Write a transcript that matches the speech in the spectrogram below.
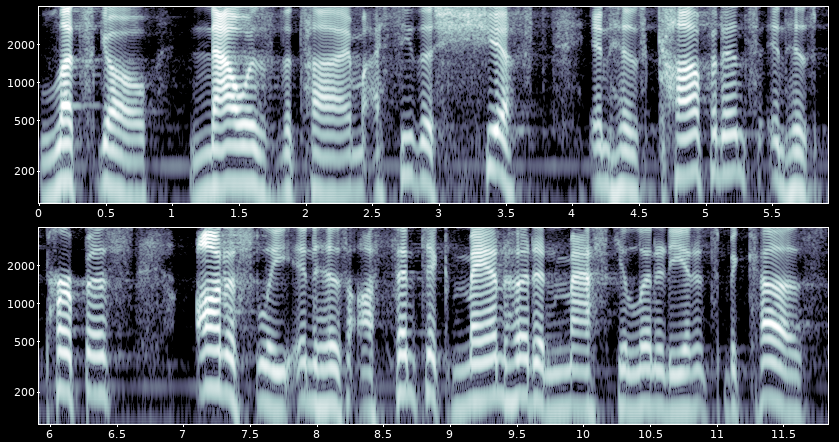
let's go, now is the time. I see this shift in his confidence, in his purpose, honestly in his authentic manhood and masculinity, and it's because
